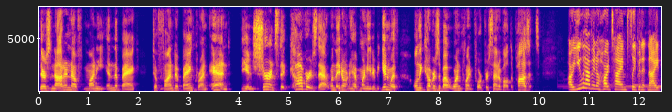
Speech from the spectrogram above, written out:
there's not enough money in the bank to fund a bank run. And the insurance that covers that when they don't have money to begin with only covers about 1.4% of all deposits. Are you having a hard time sleeping at night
